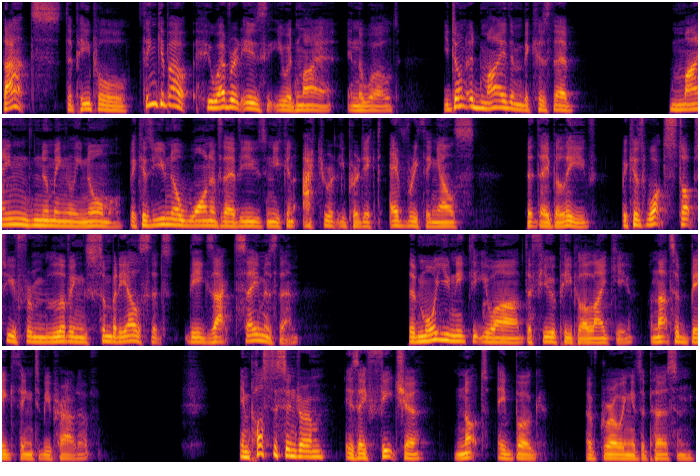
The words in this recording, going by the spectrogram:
That's the people. Think about whoever it is that you admire in the world. You don't admire them because they're mind numbingly normal, because you know one of their views and you can accurately predict everything else that they believe. Because what stops you from loving somebody else that's the exact same as them? The more unique that you are, the fewer people are like you. And that's a big thing to be proud of. Imposter syndrome is a feature, not a bug, of growing as a person.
